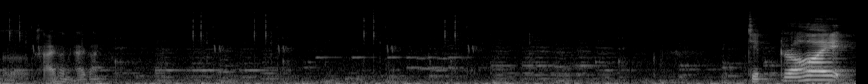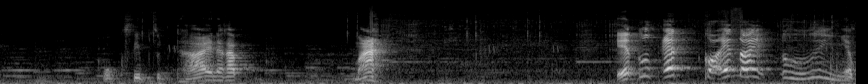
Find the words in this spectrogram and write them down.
เออขายก่อนขายก่อนเจ็ดร้อยหกสิบสุดท้ายนะครับ มา เอ็ดลูกเอ็ดก่อเอ็ดหน่อยเอ้ยเงียบ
